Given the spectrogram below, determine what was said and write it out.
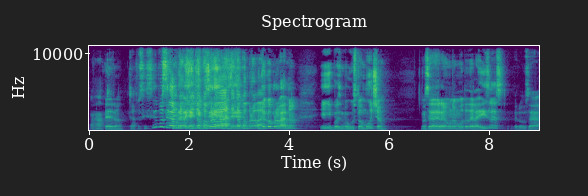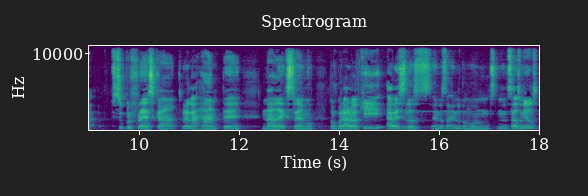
Ajá. pero, o sea, pues sí, sí, pues sí la probé. ya que, tocó pues, probar, ya, tocó probar. Me tocó probar, ¿no? Y pues me gustó mucho, o sea, era una mota de las islas, pero, o sea, súper fresca, relajante, nada extremo. Comparado aquí, a veces los, en los, en lo- como en, en Estados Unidos,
